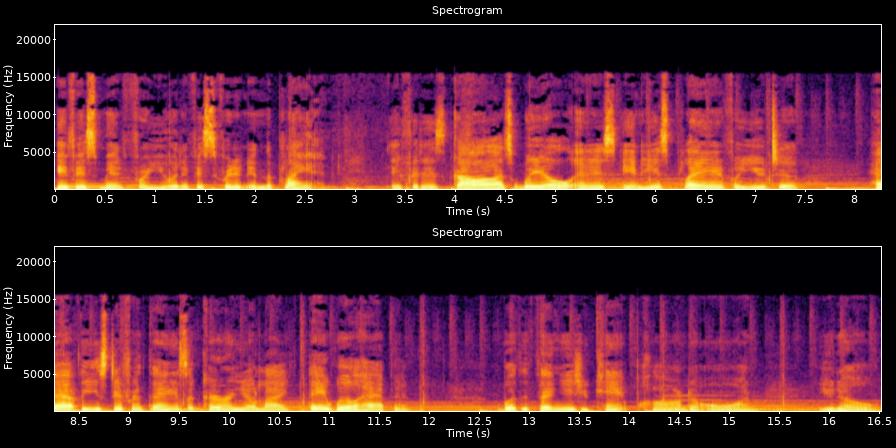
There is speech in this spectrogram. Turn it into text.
if it's meant for you and if it's written in the plan. If it is God's will and it's in His plan for you to have these different things occur in your life, they will happen. But the thing is, you can't ponder on, you know,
